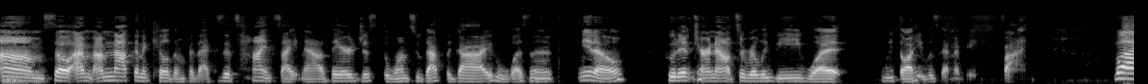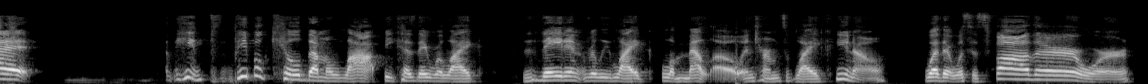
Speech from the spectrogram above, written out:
Um, so I'm, I'm not going to kill them for that because it's hindsight now. They're just the ones who got the guy who wasn't, you know, who didn't turn out to really be what we thought he was going to be. Fine. But he, people killed them a lot because they were like, they didn't really like LaMelo in terms of like, you know, whether it was his father or,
